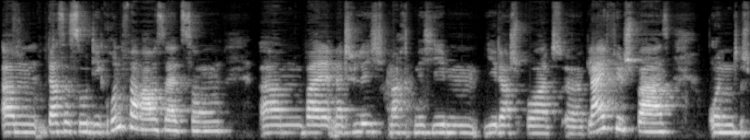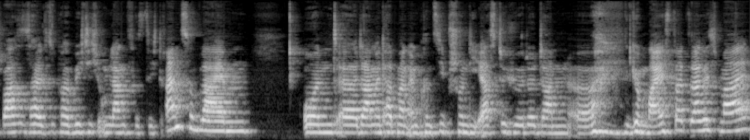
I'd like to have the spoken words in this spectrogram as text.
Ähm, das ist so die Grundvoraussetzung, ähm, weil natürlich macht nicht jedem jeder Sport äh, gleich viel Spaß. Und Spaß ist halt super wichtig, um langfristig dran zu bleiben. Und äh, damit hat man im Prinzip schon die erste Hürde dann äh, gemeistert, sage ich mal.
